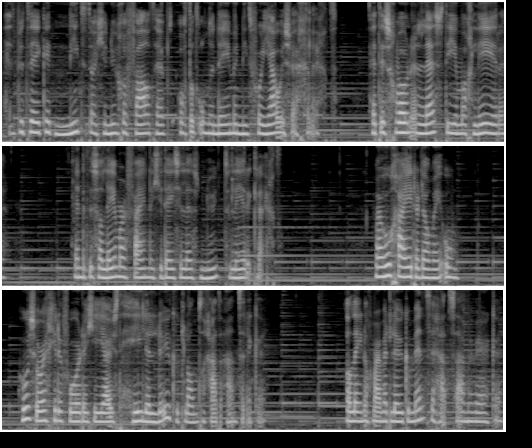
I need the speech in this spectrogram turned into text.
Het betekent niet dat je nu gefaald hebt of dat ondernemen niet voor jou is weggelegd. Het is gewoon een les die je mag leren en het is alleen maar fijn dat je deze les nu te leren krijgt. Maar hoe ga je er dan mee om? Hoe zorg je ervoor dat je juist hele leuke klanten gaat aantrekken? Alleen nog maar met leuke mensen gaat samenwerken.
